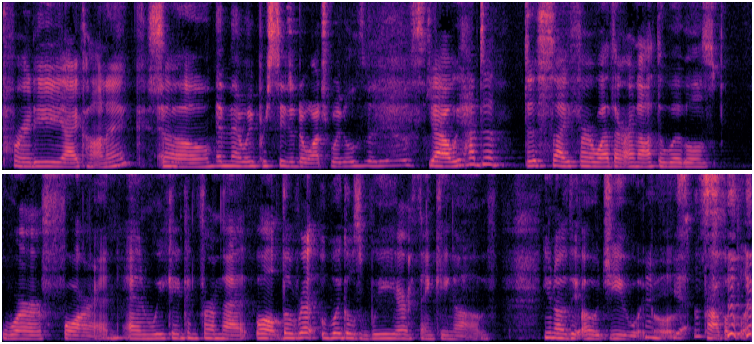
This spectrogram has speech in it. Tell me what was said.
pretty iconic. So, And then we proceeded to watch Wiggles videos. yeah, we had to decipher whether or not the Wiggles were foreign, and we can confirm that. Well, the ri- Wiggles we are thinking of, you know, the OG Wiggles, Yes. probably.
